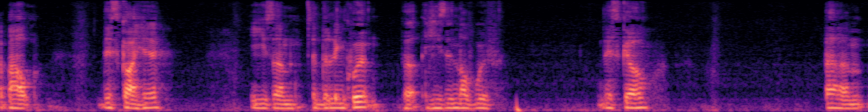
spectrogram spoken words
about this guy here. He's um, a delinquent, but he's in love with this girl. Um,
